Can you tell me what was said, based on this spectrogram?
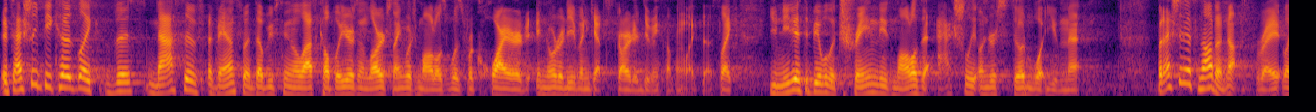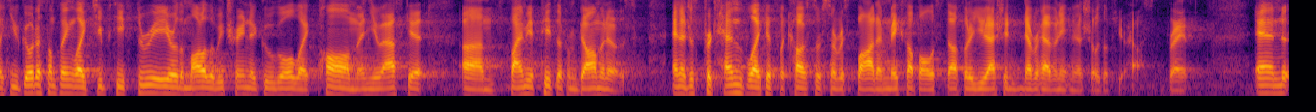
It's actually because like this massive advancement that we've seen in the last couple of years in large language models was required in order to even get started doing something like this. Like you needed to be able to train these models that actually understood what you meant. But actually that's not enough, right? Like you go to something like GPT-3 or the model that we trained at Google, like PaLM, and you ask it, um, buy me a pizza from Domino's. And it just pretends like it's a customer service bot and makes up all this stuff, but you actually never have anything that shows up to your house, right? And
